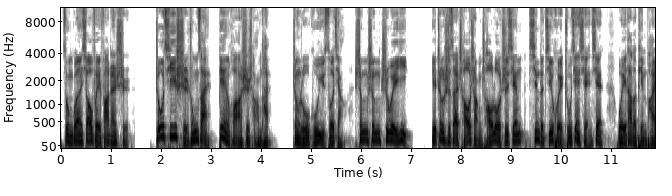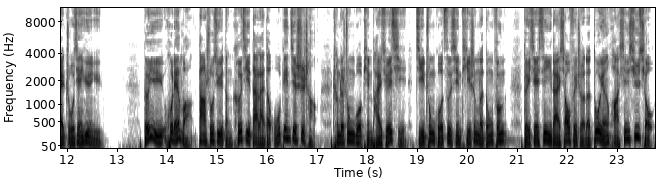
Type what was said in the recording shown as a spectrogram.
纵观消费发展史，周期始终在，变化是常态。正如古语所讲：“生生之谓易。”也正是在潮涨潮落之间，新的机会逐渐显现，伟大的品牌逐渐孕育。得益于互联网、大数据等科技带来的无边界市场，乘着中国品牌崛起及中国自信提升的东风，对接新一代消费者的多元化新需求，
